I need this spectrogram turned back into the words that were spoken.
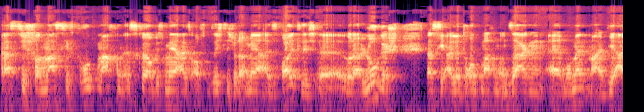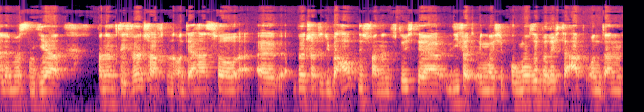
dass die schon massiv Druck machen, ist, glaube ich, mehr als offensichtlich oder mehr als deutlich äh, oder logisch, dass sie alle Druck machen und sagen, äh, Moment mal, wir alle müssen hier vernünftig wirtschaften und der HSV äh, wirtschaftet überhaupt nicht vernünftig. Der liefert irgendwelche Prognoseberichte ab und dann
